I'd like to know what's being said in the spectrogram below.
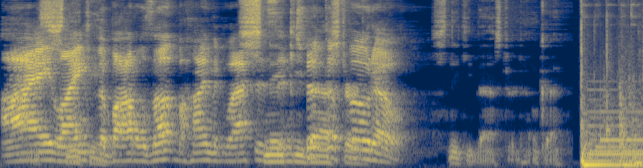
I Sneaky. lined the bottles up behind the glasses and Sneaky took bastard. a photo. sneaky bastard. Okay,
